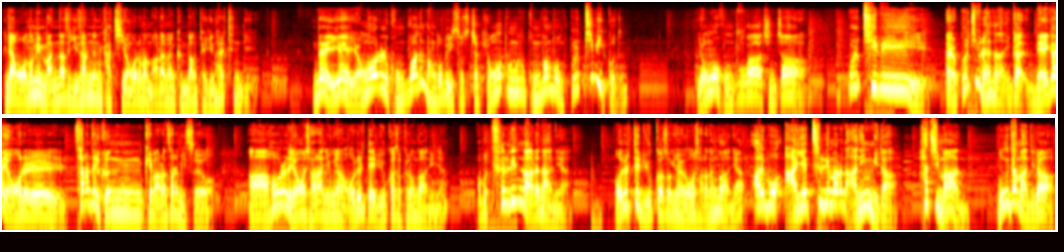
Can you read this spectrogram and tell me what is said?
그냥 원어민 만나서 2, 3년 같이 영어로만 말하면 금방 되긴 할 텐데. 근데 이게 영어를 공부하는 방법이 있어서 진짜 영어 방법 공부 방법 꿀팁이 있거든. 영어 공부가 진짜 꿀팁이 아니 꿀팁이라 해야 되나? 그러니까 내가 영어를 사람들이 그렇게 말하는 사람이 있어요. 아 허블레 영어 잘하니 그냥 어릴 때 미국 가서 그런 거 아니냐? 아 뭐 틀린 말은 아니야. 어릴 때 미국 가서 그냥 영어 잘하는 거 아니야? 아니 뭐 아예 틀린 말은 아닙니다. 하지만 농담 아니라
